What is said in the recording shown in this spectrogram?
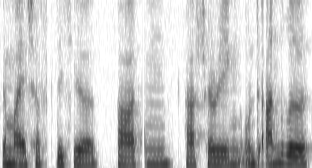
gemeinschaftliche Fahrten, Carsharing und andere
